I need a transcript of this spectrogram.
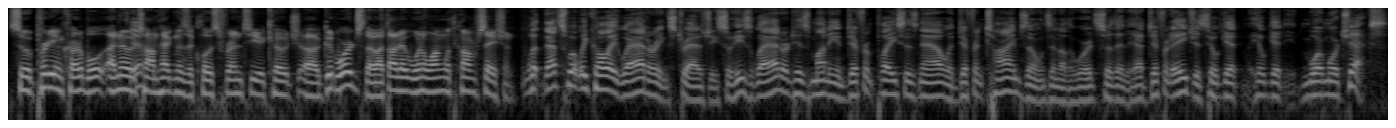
So pretty incredible. I know Yeah. Tom Hegna is a close friend to you, Coach. Uh, good words though. I thought it went along with the conversation. What that's what we call a laddering strategy. So he's laddered his money in different places now, in different time zones. In other words, so that at different ages he'll get he'll get more and more checks.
